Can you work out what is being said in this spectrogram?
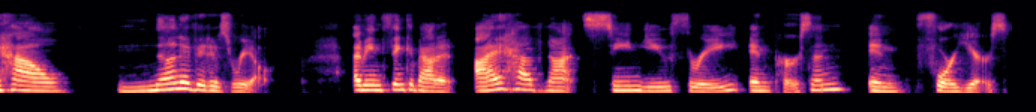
how none of it is real. I mean, think about it. I have not seen you three in person in four years.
